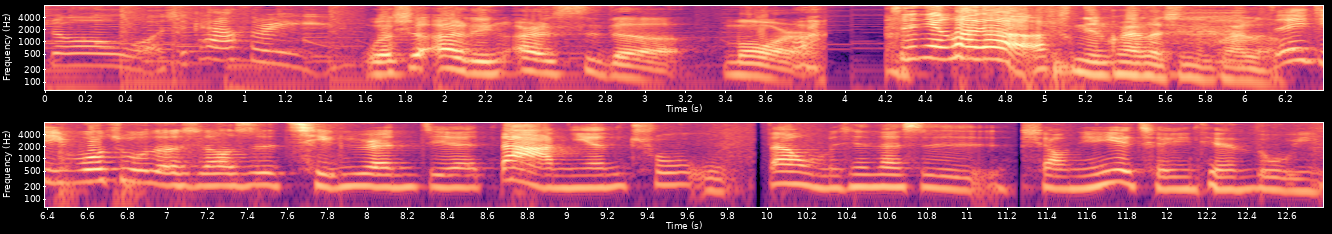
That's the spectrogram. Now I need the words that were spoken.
说，我是 Catherine，我是二零二四的 More。新年快乐！新年快乐！新年快乐！这一集播出的时候是情人节大年初五，但我们现在是小年夜前一天录音。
